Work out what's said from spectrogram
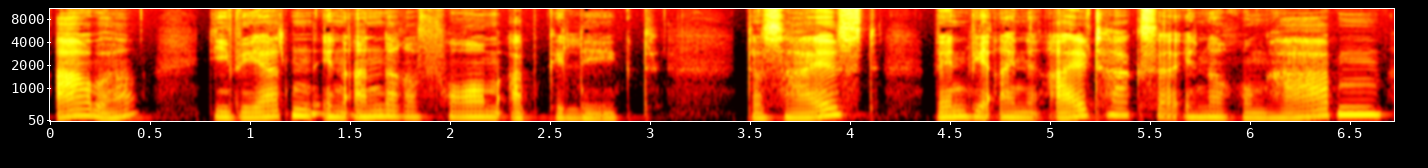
Aber die werden in anderer Form abgelegt. Das heißt, wenn wir eine Alltagserinnerung haben,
